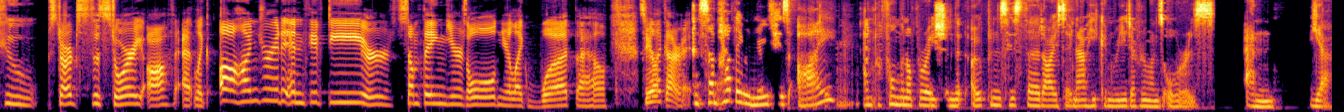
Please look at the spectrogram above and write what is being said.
who starts the story off at like 150 or something years old and you're like what the hell? So you're like all right. And somehow they remove his eye mm. and perform an operation that opens his third eye so now he can read everyone's auras. And yeah.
